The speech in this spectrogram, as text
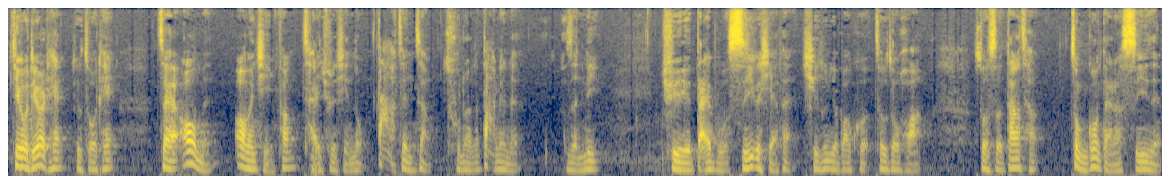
结果第二天，就昨天，在澳门，澳门警方采取了行动，大阵仗，出动了大量的人力，去逮捕十一个嫌犯，其中就包括周作华，说是当场总共逮了十一人。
